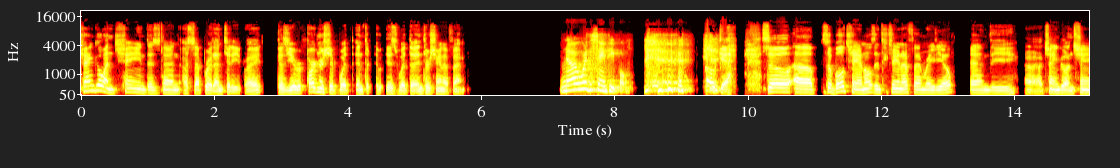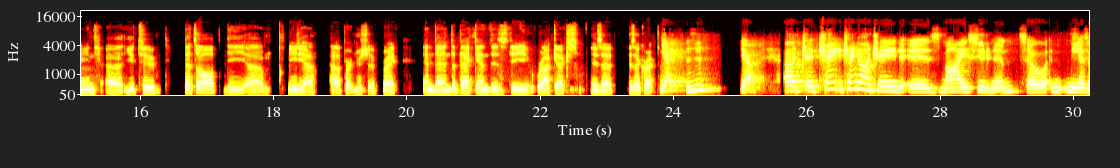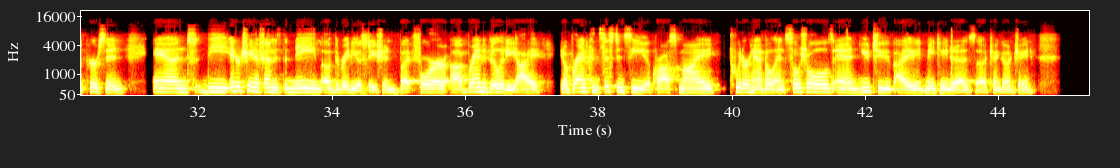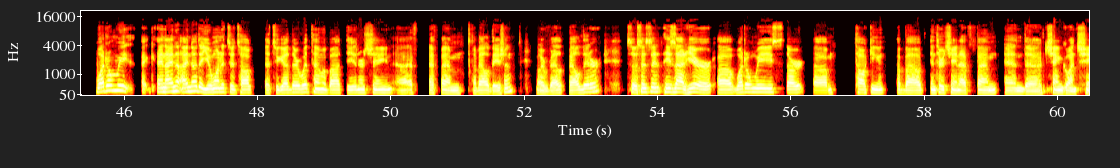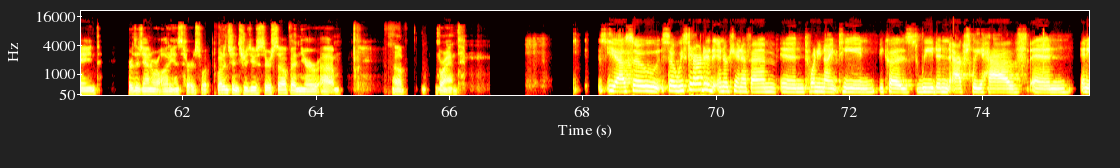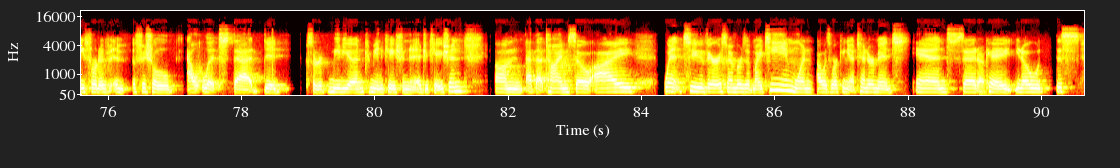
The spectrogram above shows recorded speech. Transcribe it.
Chjango Unchained is then a separate entity, right? Because your partnership with Inter- is with the Interchain FM. No, we're the same people. okay, so uh, so both channels, Interchain FM radio and the uh, Chjango Unchained uh, YouTube, that's all the um, media uh, partnership, right? And then the back end is the RockX. Is that is that correct? Yeah. Mm-hmm. Yeah. Uh, Ch- Chjango Unchained is my pseudonym, so me as a person, and the Interchain FM is the name of the radio station. But for uh, brandability, I, you know, brand consistency across my Twitter handle and socials and YouTube, I maintained it as uh, Chjango Unchained why don't we? And I know I know that you wanted to talk uh, together with him about the interchain uh, F- FM validation or val- validator. So since he's not here, uh, why don't we start um, talking about interchain FM and uh, Chjango Unchained for the general audience first? Why don't you introduce yourself and your um, uh, brand? Yeah, so so we started Interchain FM in 2019 because we didn't actually have an any sort of official outlet that did sort of media and communication and education um, at that time. So I went to various members of my team when I was working at Tendermint and said, okay, you know, this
